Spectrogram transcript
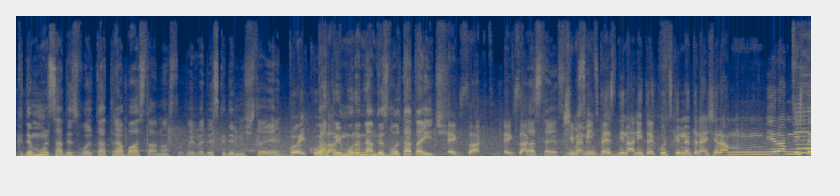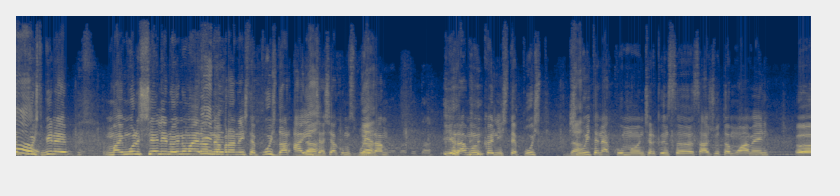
cât de mult s-a dezvoltat treaba asta a noastră. Voi vedeți cât de mișto e? Băi, Cuza. Dar în primul rând ne-am dezvoltat aici. Exact, exact. Asta e și frumusețea. mi-amintesc din anii trecuți când ne întâlneam și eram, eram niște Da. puști, bine, mai mult Shelly, noi nu mai eram Bine. neapărat niște puști, dar aici, Da. așa cum spui, Da. eram, eram încă niște puști Da. și uite-ne acum încercând să, să ajutăm oameni. Uh,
